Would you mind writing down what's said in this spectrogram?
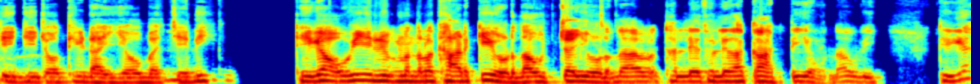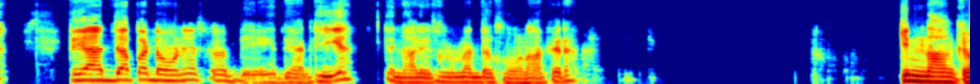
ਤੀਜੀ, ਚੌਥੀ ਡਾਈ ਆ ਉਹ ਬੱਚੇ ਦੀ। ਠੀਕ ਆ, ਉਹ ਵੀ ਮਤਲਬ ਖੜ ਕੇ ਹੀ ਉੜਦਾ ਉੱਚਾ ਹੀ ਉੜਦਾ ਥੱਲੇ ਥੱਲੇ ਦਾ ਘੱਟ ਹੀ ਆਉਂਦਾ ਉਹ ਵੀ। ਠੀਕ ਹੈ ਤੇ ਅੱਜ ਆਪਾਂ ਡਾਉਣੇ ਆ ਦੇਖਦੇ ਆ, ਠੀਕ ਹੈ ਤੇ ਨਾਲੇ ਤੁਹਾਨੂੰ ਮੈਂ ਦਿਖਾਉਣਾ ਫਿਰ। ਕਿੰਨਾ ਕੁ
